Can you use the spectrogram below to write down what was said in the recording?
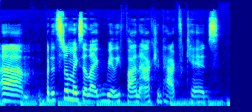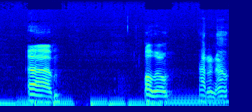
Um, but it still makes it like really fun, action packed for kids. Um, although I don't know.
